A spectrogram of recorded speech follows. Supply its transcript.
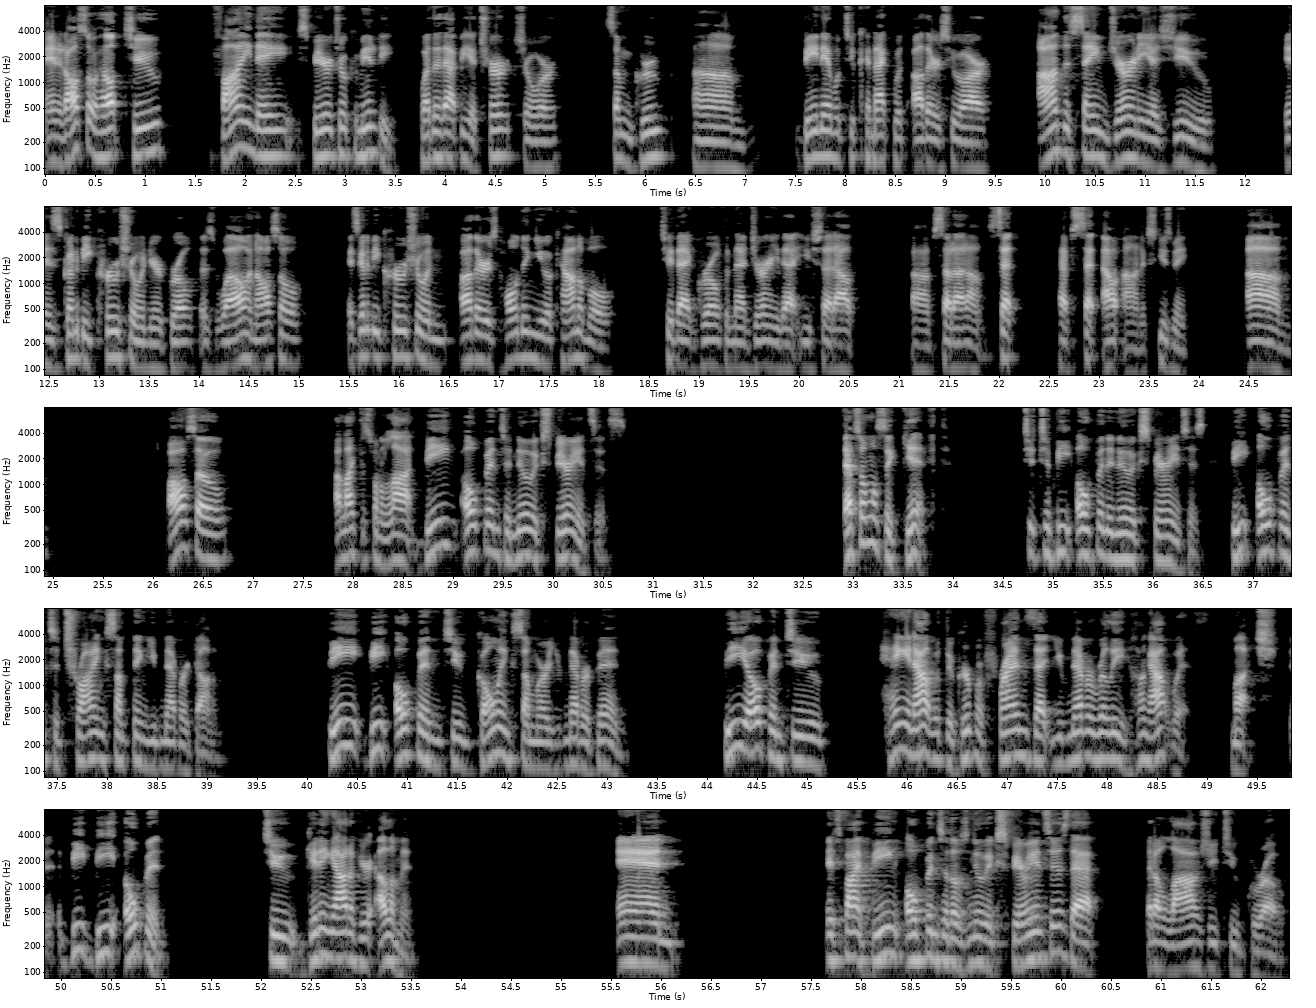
and it also helped to find a spiritual community, whether that be a church or some group. Um, being able to connect with others who are on the same journey as you is going to be crucial in your growth as well. And also, it's going to be crucial in others holding you accountable to that growth and that journey that you set out, uh, set out on, set have set out on. Excuse me. Um, also, I like this one a lot. Being open to new experiences. That's almost a gift to, to be open to new experiences. Be open to trying something you've never done. Be be open to going somewhere you've never been. Be open to hanging out with a group of friends that you've never really hung out with much. Be be open to getting out of your element. And it's by being open to those new experiences that that allows you to grow.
